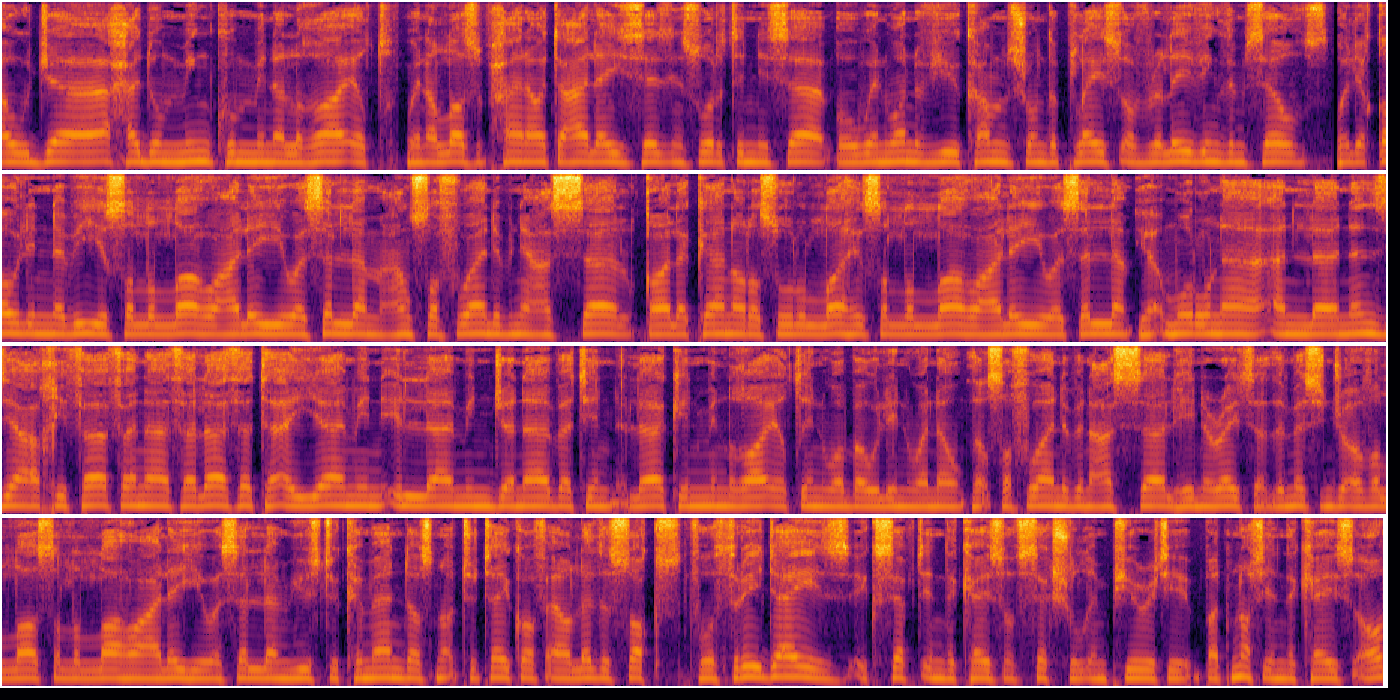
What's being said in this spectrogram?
أو جاء أحد منكم من الغائط when Allah subhanahu subhanahu wa ta'ala he says in Surah An-Nisa or when one of you comes from the place of relieving themselves ولقول النبي صلى الله عليه وسلم عن صفوان بن عسال قال كان رسول الله صلى الله عليه وسلم يأمرنا أن لا ننزع خفافنا ثلاثة أيام إلا من جنابة لكن من غائط وبول ونوم That Safwan ibn Assal he narrates that the messenger of Allah صلى الله عليه وسلم used to command us not to take off our leather socks for three days except in the case of sexual impurity but not in the case of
